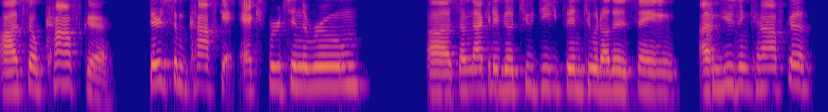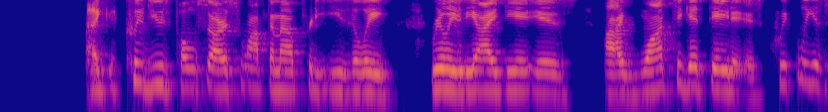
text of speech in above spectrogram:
Uh, so Kafka, there's some Kafka experts in the room. Uh, so I'm not going to go too deep into it other than saying I'm using Kafka. I could use Pulsar, swap them out pretty easily. Really, the idea is I want to get data as quickly as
